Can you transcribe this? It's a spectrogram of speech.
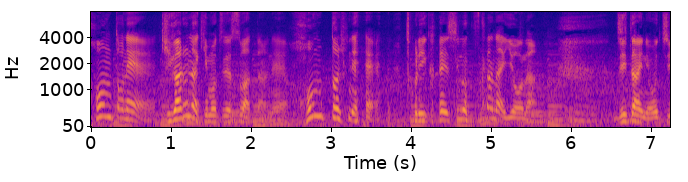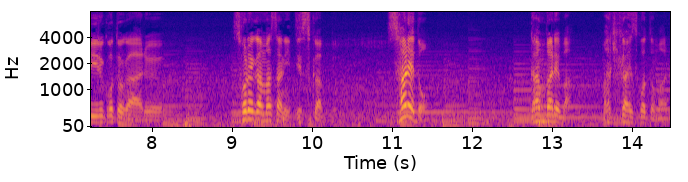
ほんとね気軽な気持ちで座ったらね本当にね 取り返しのつかないような事態に陥ることがある。それがまさにディスクアップ。されど頑張れば巻き返すこともある。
